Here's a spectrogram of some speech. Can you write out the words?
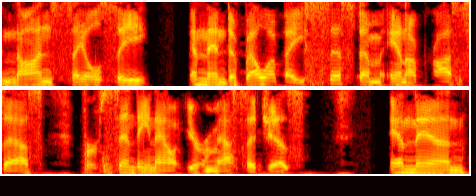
non salesy and then develop a system and a process for sending out your messages. And then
